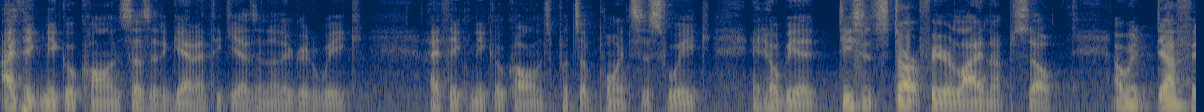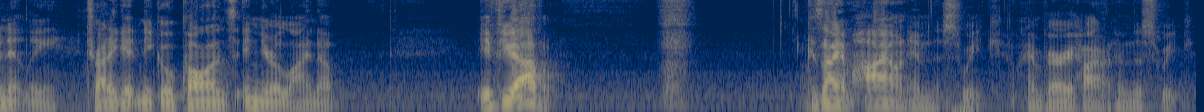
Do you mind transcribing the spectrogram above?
I think Nico Collins does it again. I think he has another good week. I think Nico Collins puts up points this week, and he'll be a decent start for your lineup. So. I would definitely try to get Nico Collins in your lineup if you have him. Because I am high on him this week. I am very high on him this week.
